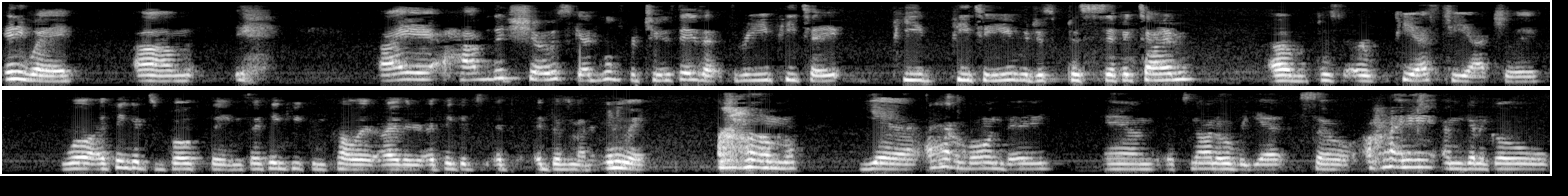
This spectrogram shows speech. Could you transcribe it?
anyway, um, I have this show scheduled for Tuesdays at 3 PT, P, PT, which is Pacific time, um, or PST actually. Well, I think it's both things. I think you can call it either. I think it's, it, it doesn't matter. Anyway, um, yeah, I had a long day and it's not over yet, so I am gonna go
